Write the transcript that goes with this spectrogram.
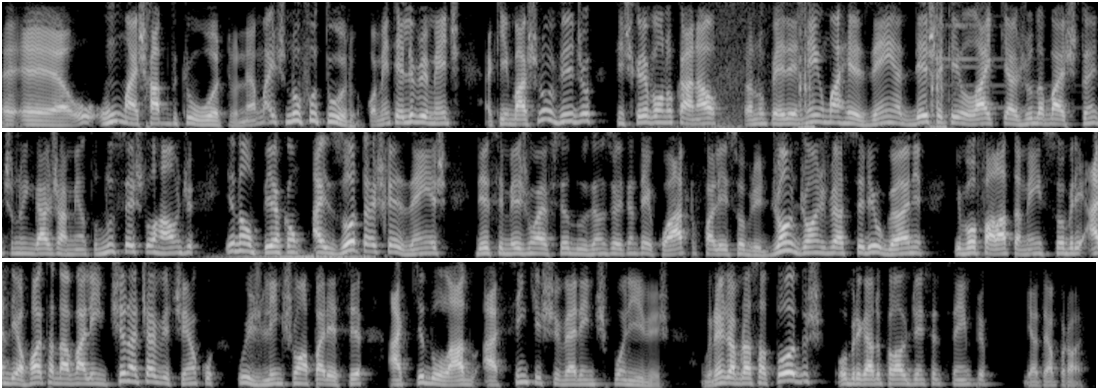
é, é, um mais rápido que o outro, né? Mas no futuro. Comentem livremente aqui embaixo no vídeo, se inscrevam no canal para não perder nenhuma resenha, deixa aquele like que ajuda bastante no engajamento do sexto round e não percam as outras resenhas desse mesmo UFC 284. Falei sobre John Jones vs Cyril Gane e vou falar também sobre a derrota da Valentina Tchevchenko. Os links vão aparecer aqui do lado assim que estiverem disponíveis. Um grande abraço a todos, obrigado pela audiência de sempre e até a próxima.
